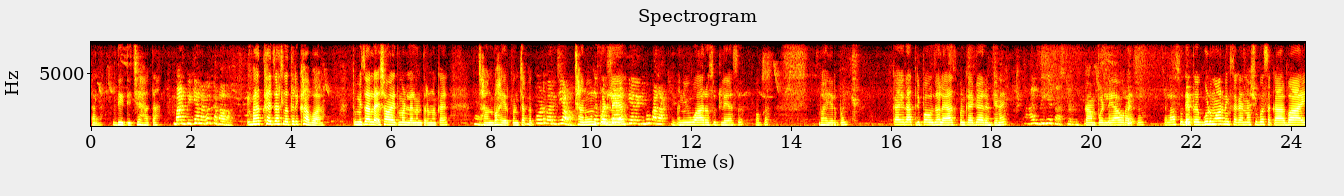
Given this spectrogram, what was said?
चला देते चहा आता. बाट बी केला बरं का बाबा भात खायचा असला तरी खा बा. तुम्ही चाललाय शाळेत म्हणल्यानंतर ना काय? छान बाहेर पण चकत छान ऊन पडलंय. आणि वारं सुटलंय असं हो का? बाहेर पण. काय रात्री पाऊस झालाय आज पण काय गॅरंटी नाही. काम पडले आवरायचं. चला असू द्या तर गुड मॉर्निंग सगळ्यांना. शुभ सकाळ बाय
